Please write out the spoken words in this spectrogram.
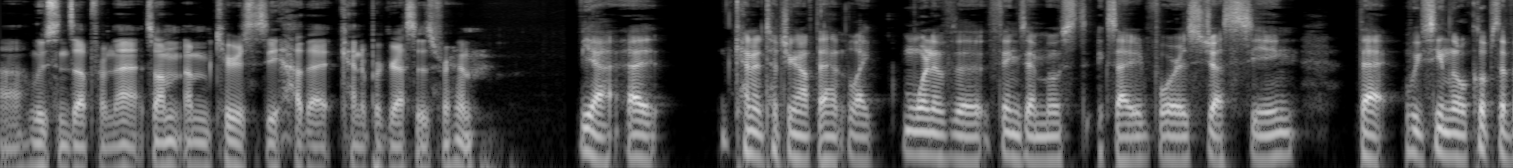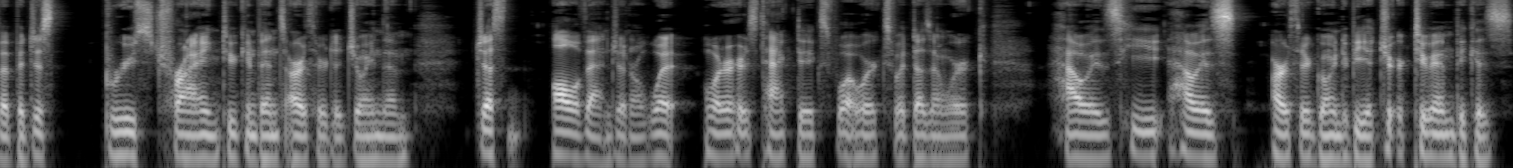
uh, loosens up from that. So I'm I'm curious to see how that kind of progresses for him. Yeah, I, kind of touching off that, like one of the things I'm most excited for is just seeing that we've seen little clips of it, but just Bruce trying to convince Arthur to join them. Just all of that in general. What what are his tactics? What works? What doesn't work? How is he? How is Arthur going to be a jerk to him because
